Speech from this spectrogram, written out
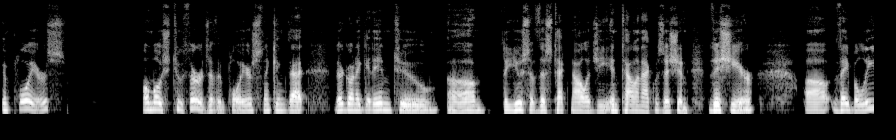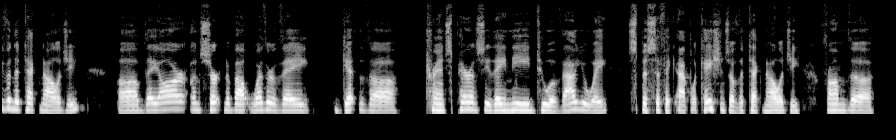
employers, almost two thirds of employers, thinking that they're going to get into um, the use of this technology in talent acquisition this year. Uh, they believe in the technology. Uh, they are uncertain about whether they get the transparency they need to evaluate specific applications of the technology from the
